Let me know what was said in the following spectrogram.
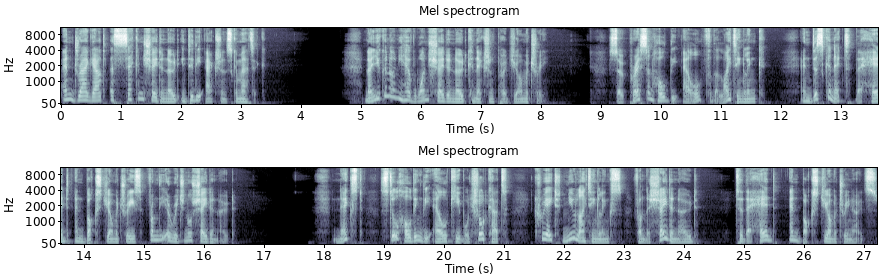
and drag out a second shader node into the action schematic. Now you can only have one shader node connection per geometry, So press and hold the L for the lighting link and disconnect the head and box geometries from the original shader node. Next, still holding the L keyboard shortcut, create new lighting links from the shader node to the head and box geometry nodes.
